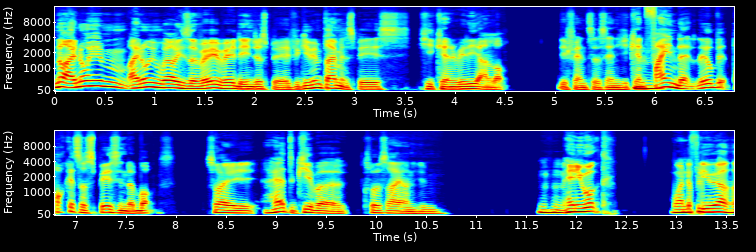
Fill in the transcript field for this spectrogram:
No, I know him. I know him well. He's a very, very dangerous player. If you give him time and space, he can really unlock defenses and he can Mm. find that little bit pockets of space in the box. So I had to keep a close eye on him. Mhm. And it worked wonderfully well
